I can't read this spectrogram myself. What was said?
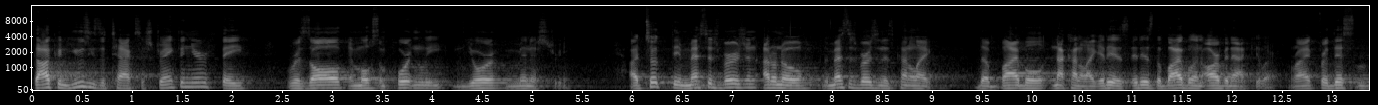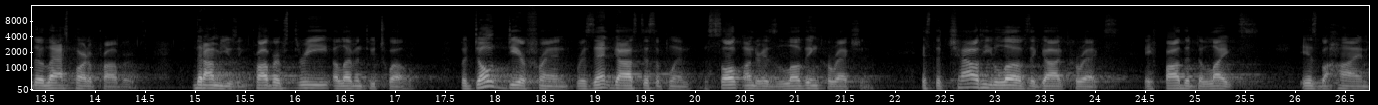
God can use these attacks to strengthen your faith, resolve, and most importantly, your ministry. I took the message version. I don't know, the message version is kind of like the Bible, not kind of like it is, it is the Bible in our vernacular, right? For this, the last part of Proverbs that I'm using Proverbs 3 11 through 12. But don't, dear friend, resent God's discipline and sulk under his loving correction. It's the child he loves that God corrects. A father delights is behind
